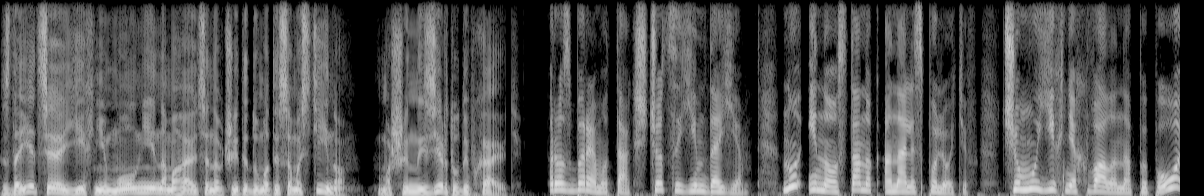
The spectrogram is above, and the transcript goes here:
Здається, їхні молнії намагаються навчити думати самостійно. Машинний зір туди пхають. Розберемо так, що це їм дає. Ну і наостанок аналіз польотів. Чому їхня хвалена ППО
